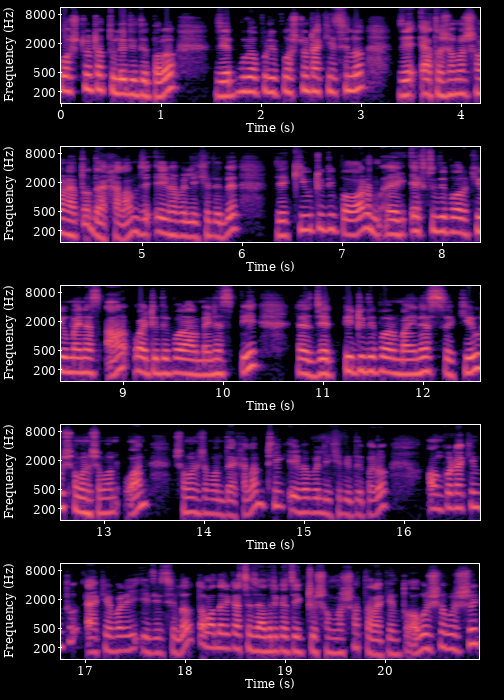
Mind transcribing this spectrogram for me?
প্রশ্নটা তুলে দিতে পারো যে পুরোপুরি প্রশ্নটা কি ছিল? যে এত সমান সমান এত দেখালাম যে এইভাবে লিখে দেবে যে Q to the power X to the power Q minus R Y to the power R minus P যে P to the power minus Q সমান সমান ওয়ান সমান সমান দেখালাম। ঠিক এইভাবে লিখে দিতে পারো। অঙ্কটা কিন্তু একেবারেই ইজি ছিল। তোমাদের কাছে, যাদের কাছে একটু সমস্যা, তারা কিন্তু অবশ্যই অবশ্যই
